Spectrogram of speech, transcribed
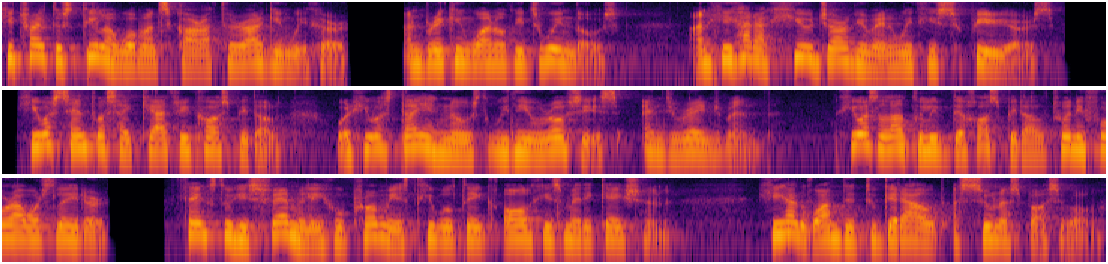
He tried to steal a woman's car after arguing with her and breaking one of its windows, and he had a huge argument with his superiors. He was sent to a psychiatric hospital where he was diagnosed with neurosis and derangement. He was allowed to leave the hospital 24 hours later, thanks to his family who promised he will take all his medication. He had wanted to get out as soon as possible.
